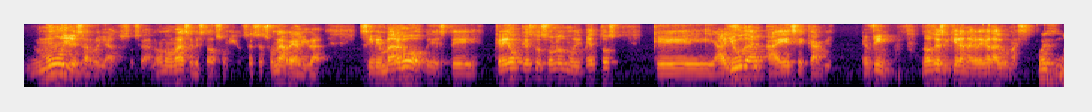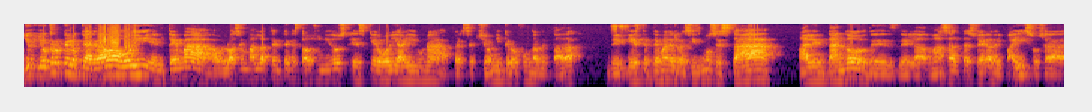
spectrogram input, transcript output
muy desarrollados, o sea, no nomás en Estados Unidos, eso es una realidad. Sin embargo, este, creo que estos son los movimientos que ayudan a ese cambio. En fin, no sé si quieran agregar algo más. Pues yo, yo, creo que lo que agrava hoy el tema o lo hace más latente en Estados Unidos es que hoy hay una percepción y creo fundamentada de que este tema del racismo se está alentando desde la más alta esfera del país, o sea,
